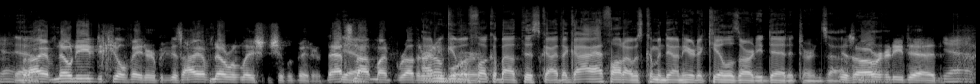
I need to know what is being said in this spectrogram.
Yeah. Yeah. but I have no need to kill Vader because I have no relationship with Vader. That's Yeah. not my brother. I don't give a fuck about this guy. The guy I thought I was coming down here to kill is already dead. It turns out Is already dead, Yeah,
